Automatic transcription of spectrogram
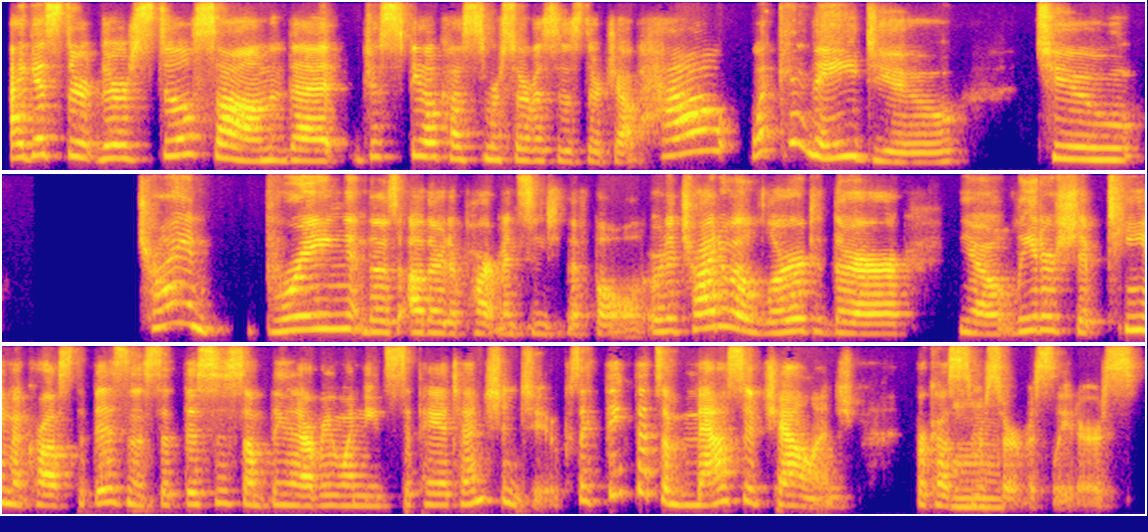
I guess there there's still some that just feel customer service is their job. How what can they do to try and bring those other departments into the fold or to try to alert their you know leadership team across the business that this is something that everyone needs to pay attention to because i think that's a massive challenge for customer mm. service leaders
